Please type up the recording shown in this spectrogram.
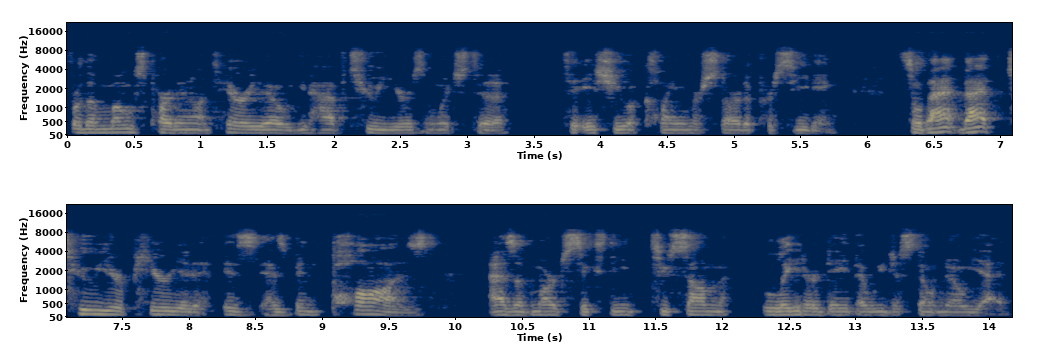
for the most part in Ontario, you have two years in which to to issue a claim or start a proceeding. So that that two year period is has been paused as of March 16th to some later date that we just don't know yet.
